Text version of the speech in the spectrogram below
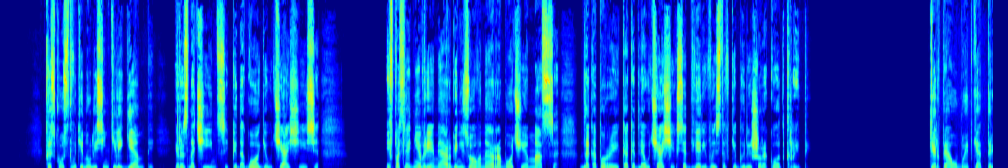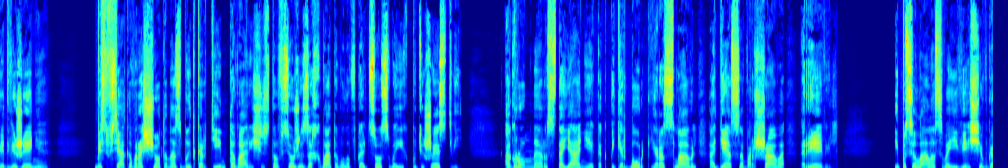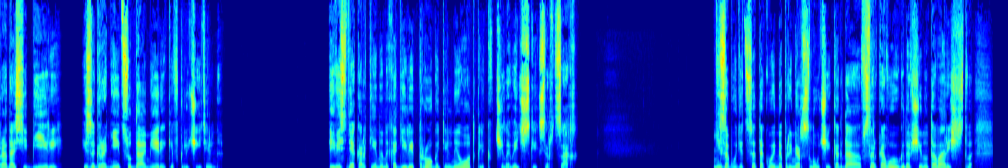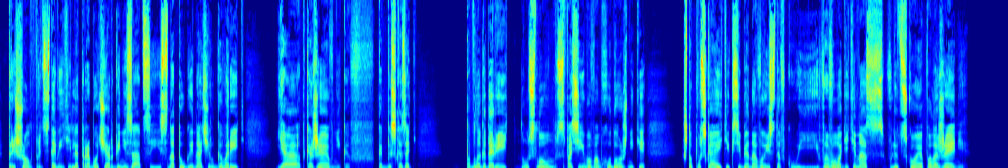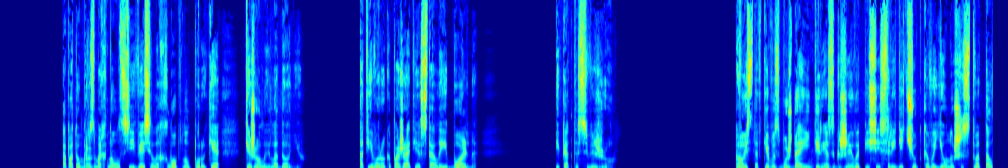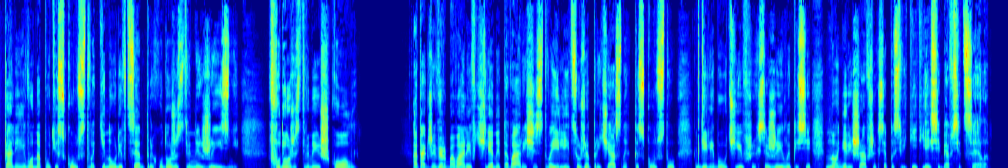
К искусству тянулись интеллигенты и разночинцы, педагоги, учащиеся, и в последнее время организованная рабочая масса, для которой, как и для учащихся, двери выставки были широко открыты. Терпя убытки от передвижения, без всякого расчета на сбыт картин, товарищество все же захватывало в кольцо своих путешествий огромное расстояние, как Петербург, Ярославль, Одесса, Варшава, Ревель и посылала свои вещи в города Сибири и за границу до Америки включительно. И везде картины находили трогательный отклик в человеческих сердцах. Не забудется такой, например, случай, когда в сороковую годовщину товарищества пришел представитель от рабочей организации и с натугой начал говорить «Я от кожевников, как бы сказать, поблагодарить, ну, словом, спасибо вам, художники, что пускаете к себе на выставку и выводите нас в людское положение. А потом размахнулся и весело хлопнул по руке тяжелой ладонью. От его рукопожатия стало и больно, и как-то свежо. Выставки, возбуждая интерес к живописи среди чуткого юношества, толкали его на путь искусства, тянули в центры художественной жизни, в художественные школы. а также вербовали в члены товарищества и лиц, уже причастных к искусству, где-либо учившихся живописи, но не решавшихся посвятить ей себя всецело.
